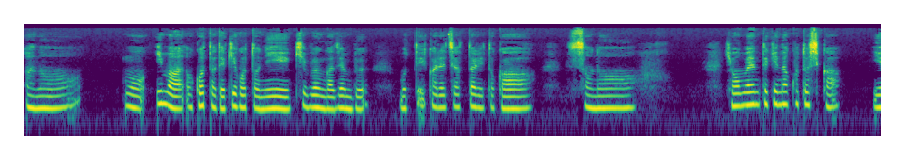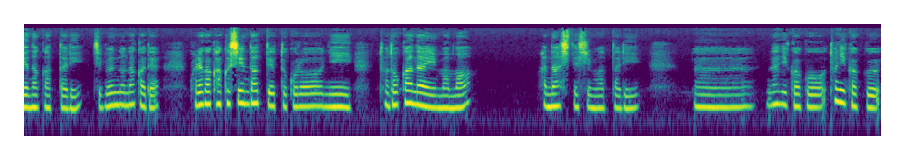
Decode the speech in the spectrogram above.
あの、もう今起こった出来事に気分が全部持っていかれちゃったりとか、その、表面的なことしか言えなかったり、自分の中でこれが確信だっていうところに届かないまま話してしまったり、うーん、何かこう、とにかく、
